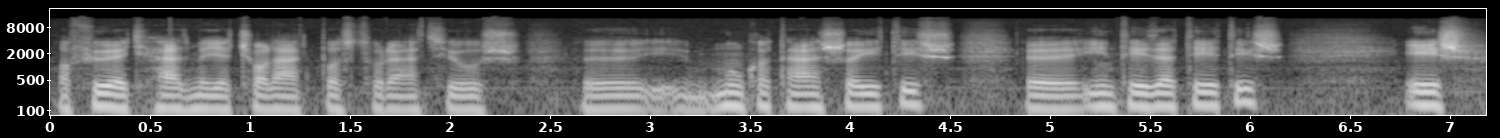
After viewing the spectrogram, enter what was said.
a Főegyházmegye családpastorációs munkatársait is, intézetét is, és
